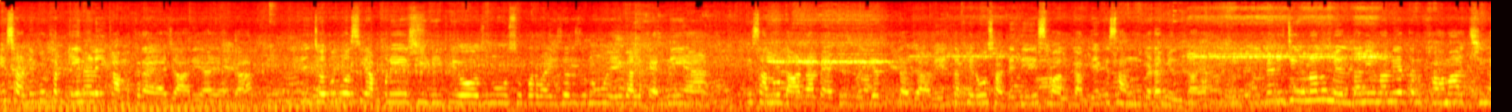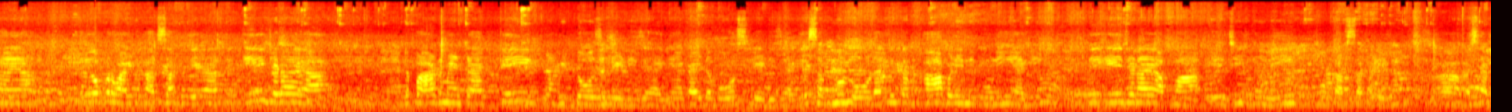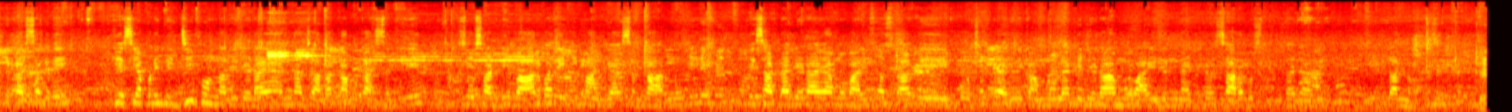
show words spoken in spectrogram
ਇਹ ਸਾਡੇ ਕੋਲ ਧੱਕੇ ਨਾਲ ਹੀ ਕੰਮ ਕਰਾਇਆ ਜਾ ਰਿਹਾ ਹੈਗਾ। ਤੇ ਜਦੋਂ ਅਸੀਂ ਆਪਣੇ ਸੀਡੀਪੀਓਜ਼ ਨੂੰ ਸੁਪਰਵਾਈਜ਼ਰਸ ਨੂੰ ਇਹ ਗੱਲ ਕਹਿੰਦੇ ਆ ਕਿ ਸਾਨੂੰ ਡਾਟਾ ਪੈਕੇਜ ਵਧੀਆ ਦਿੱਤਾ ਜਾਵੇ, ਤਾਂ ਫਿਰ ਉਹ ਸਾਡੇ ਤੇ ਇਹ ਸਵਾਲ ਕਰਦੇ ਆ ਕਿ ਸਾਨੂੰ ਕਿਹੜਾ ਮਿਲਦਾ ਆ। ਤੇ ਜੇ ਉਹਨਾਂ ਨੂੰ ਮਿਲਦਾ ਨਹੀਂ, ਉਹਨਾਂ ਦੀਆਂ ਤਨਖਾਹਾਂ ਅੱਛੀਆਂ ਆ, ਤੇ ਉਹ ਪ੍ਰੋਵਾਈਡ ਕਰ ਸਕਦੇ ਆ, ਤੇ ਇਹ ਜਿਹੜਾ ਆ ਡਿਪਾਰਟਮੈਂਟ ਹੈ, ਕਈ ਵਿਡੋਜ਼ ਲੇਡੀਜ਼ ਹੈਗੀਆਂ, ਕਈ ਡਿਵੋਰਸ ਲੇਡੀਜ਼ ਹੈਗੀਆਂ ਸਭ ਨੂੰ ਲੋੜ ਹੈ ਤੇ ਤਨਖਾਹ ਬੜੀ ਨਿਗੂਣੀ ਹੈਗੀ ਤੇ ਇਹ ਜਿਹੜਾ ਹੈ ਆਪਾਂ ਇਹ ਚੀਜ਼ ਨੂੰ ਨਹੀਂ ਉਹ ਕਰ ਸਕਦੇ ਅਸੈਪਟ ਕਰ ਸਕਦੇ ਕਿ ਅਸੀਂ ਆਪਣੇ ਨਿੱਜੀ ਫੋਨਾਂ ਤੇ ਜਿਹੜਾ ਹੈ ਇੰਨਾ ਜ਼ਿਆਦਾ ਕੰਮ ਕਰ ਸਕੀਏ। ਸੋ ਸਾਡੀ ਬਾਰ-ਬਾਰ ਇਹੀ ਮੰਗ ਹੈ ਸਰਕਾਰ ਨੂੰ ਵੀ ਕਿ ਸਾਡਾ ਜਿਹੜਾ ਆ ਮੋਬਾਈਲ ਭੱਤਾ ਤੇ ਪੋਸ਼ਣ ਟੈਗ ਦੇ ਕੰਮ ਨੂੰ ਲੈ ਕੇ ਜਿਹੜਾ ਮੋਬਾਈਲ ਨੈਟ ਸਾਰਾ ਕੁਝ ਦਿੱਤਾ ਜਾਵੇ। ਧੰਨਵਾਦ।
